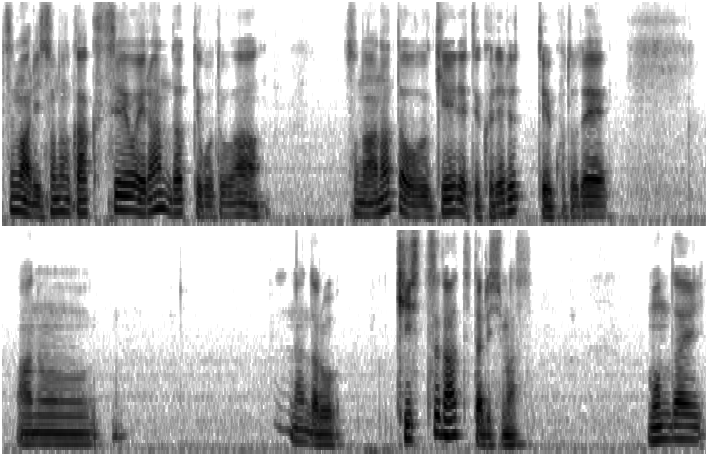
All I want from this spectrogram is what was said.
つまりその学生を選んだってことはそのあなたを受け入れてくれるっていうことであのー、なんだろう気質が合ってたりします。問題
